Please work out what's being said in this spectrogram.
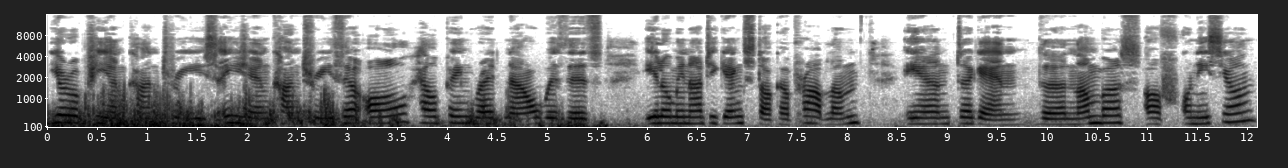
European countries, Asian countries, they're all helping right now with this Illuminati gang stalker problem. And again, the numbers of Onision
